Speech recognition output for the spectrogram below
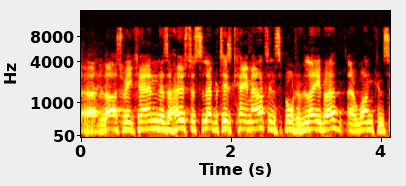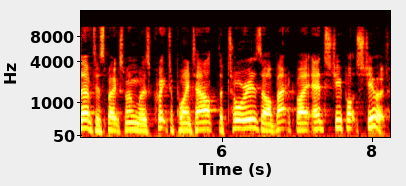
Uh, last weekend, as a host of celebrities came out in support of Labour, uh, one Conservative spokesman was quick to point out the Tories are backed by Ed Stewpot Stewart.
